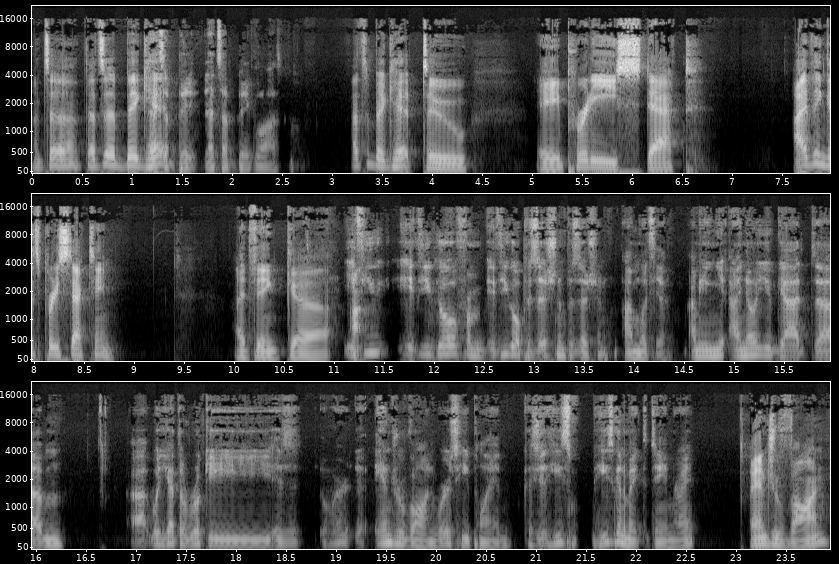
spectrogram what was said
That's a that's a big hit. That's a big that's a big loss. That's a big hit to a pretty stacked. I think it's a pretty stacked team. I think uh, If you if you go from if you go position to position, I'm with you. I mean, I know you've got um, uh, well, you got the rookie is it where Andrew Vaughn? Where's he playing? Because he's he's going to make the team, right? Andrew Vaughn.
